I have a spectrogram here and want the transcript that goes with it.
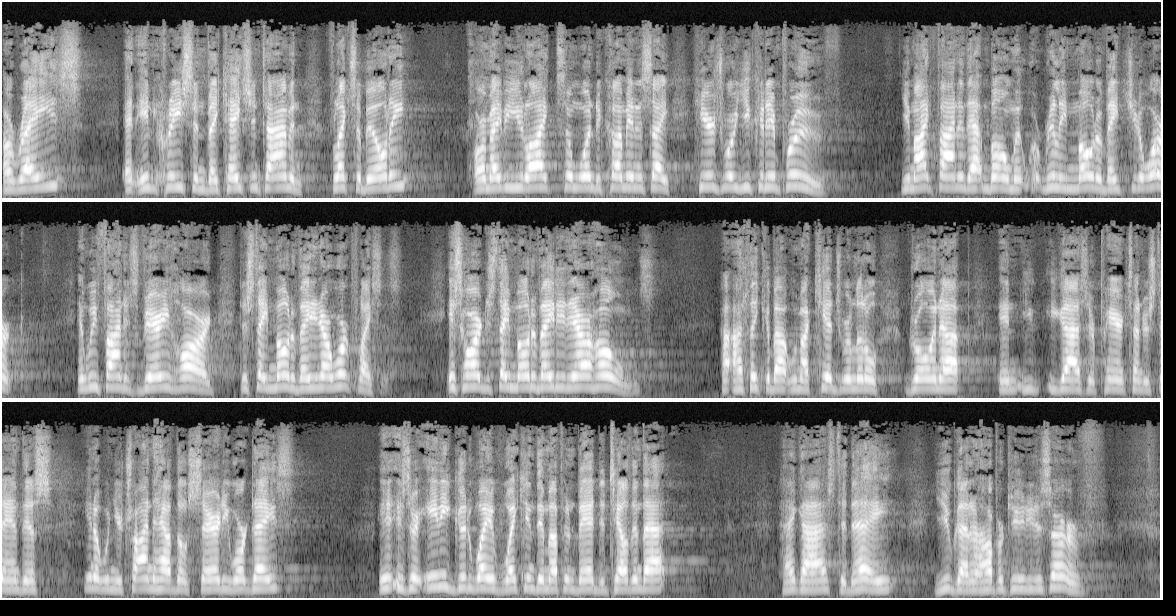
a raise, an increase in vacation time and flexibility? Or maybe you like someone to come in and say, here's where you could improve. You might find in that moment what really motivates you to work. And we find it's very hard to stay motivated in our workplaces. It's hard to stay motivated in our homes. I think about when my kids were little growing up, and you, you guys, their parents, understand this you know, when you're trying to have those Saturday work days? Is, there any good way of waking them up in bed to tell them that? Hey guys, today you've got an opportunity to serve.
